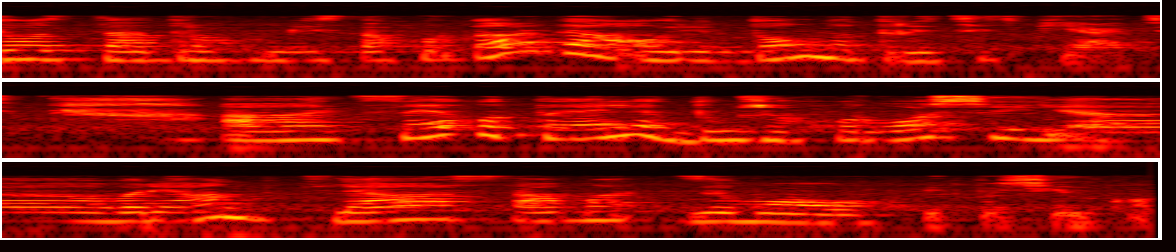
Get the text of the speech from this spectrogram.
до центру міста Хургада орієнтовно 35. Це готель дуже хороший е, варіант для саме зимового відпочинку.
